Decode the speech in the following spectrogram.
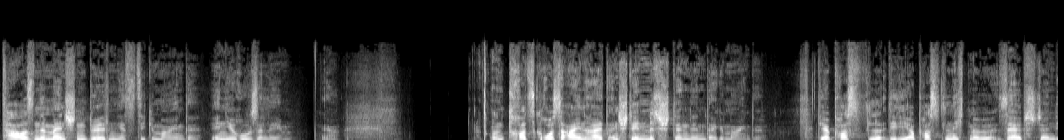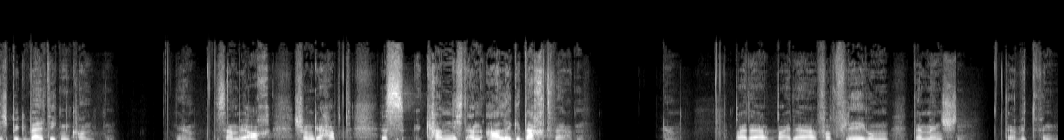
Tausende Menschen bilden jetzt die Gemeinde in Jerusalem. Ja. Und trotz großer Einheit entstehen Missstände in der Gemeinde, die, Apostel, die die Apostel nicht mehr selbstständig bewältigen konnten. Ja, das haben wir auch schon gehabt. Es kann nicht an alle gedacht werden bei der, bei der Verpflegung der Menschen, der Witwen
